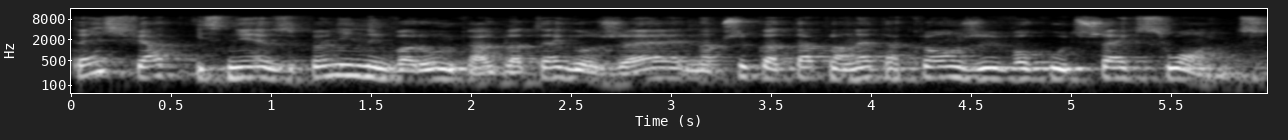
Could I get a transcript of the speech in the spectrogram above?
Ten świat istnieje w zupełnie innych warunkach, dlatego że na przykład ta planeta krąży wokół trzech słońc.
